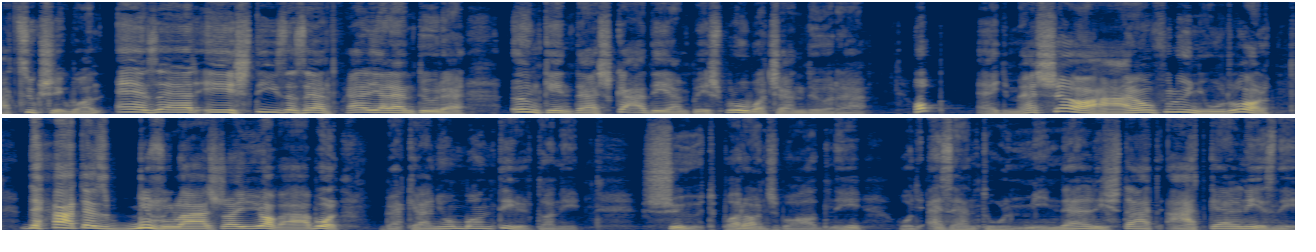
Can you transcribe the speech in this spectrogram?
Hát szükség van ezer és tízezer feljelentőre, önkéntes KDNP-s próbacsendőrre. Hopp, egy mese a háromfülű nyúlról? De hát ez buzulásai javából. Be kell nyomban tiltani. Sőt, parancsba adni, hogy ezentúl minden listát át kell nézni.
